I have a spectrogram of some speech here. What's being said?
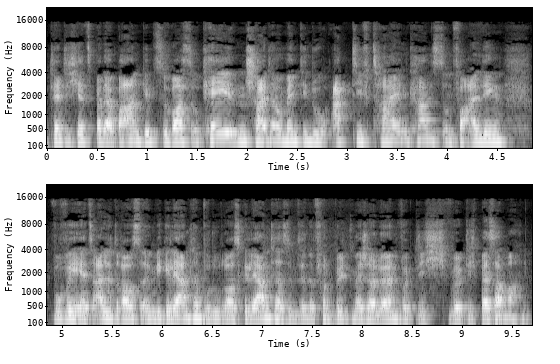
tätig, jetzt bei der Bahn. Gibt's du was, okay, einen Scheitermoment, den du aktiv teilen kannst und vor allen Dingen, wo wir jetzt alle draus irgendwie gelernt haben, wo du draus gelernt hast, im Sinne von Build, Measure, Learn, wirklich, wirklich besser machen?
